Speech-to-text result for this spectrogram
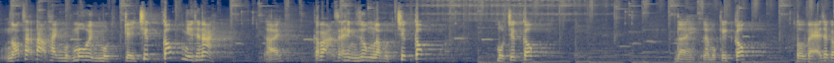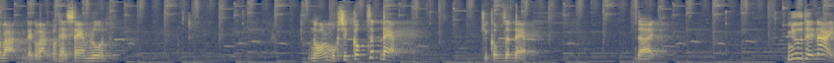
nó sẽ tạo thành một mô hình một cái chiếc cốc như thế này. Đấy các bạn sẽ hình dung là một chiếc cốc một chiếc cốc. Đây là một cái cốc tôi vẽ cho các bạn để các bạn có thể xem luôn. Nó là một chiếc cốc rất đẹp chiếc cốc rất đẹp. Đấy. Như thế này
